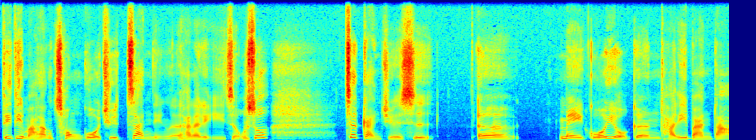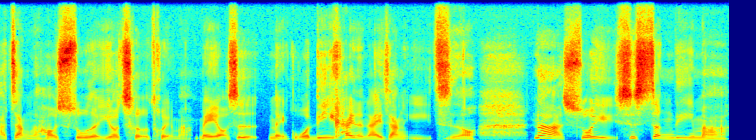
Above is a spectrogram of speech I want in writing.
弟弟马上冲过去占领了他那个椅子。我说，这感觉是，呃，美国有跟塔利班打仗，然后输了以后撤退吗？没有，是美国离开了那一张椅子哦。那所以是胜利吗？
